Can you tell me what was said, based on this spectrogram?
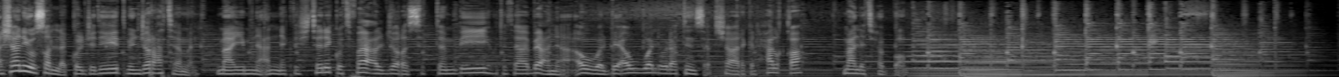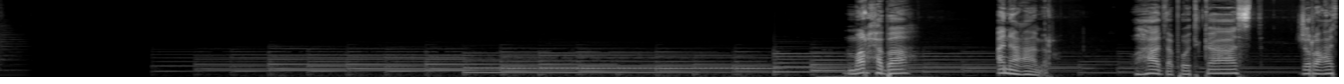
عشان يوصل لك كل جديد من جرعة أمل. ما يمنع أنك تشترك وتفعل جرس التنبيه وتتابعنا أول بأول ولا تنسى تشارك الحلقة مع اللي تحبهم. مرحبا أنا عامر وهذا بودكاست جرعة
